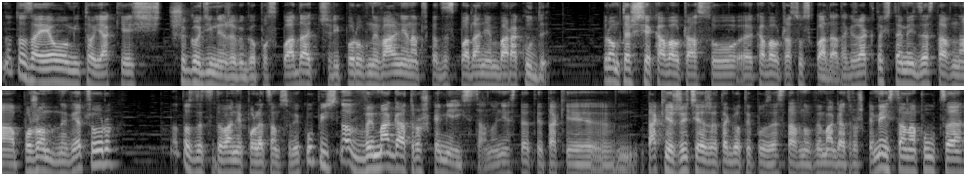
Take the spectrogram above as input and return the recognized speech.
no to zajęło mi to jakieś 3 godziny, żeby go poskładać, czyli porównywalnie na przykład ze składaniem barakudy, którą też się kawał czasu, e, kawał czasu składa. Także jak ktoś chce mieć zestaw na porządny wieczór, no to zdecydowanie polecam sobie kupić. No wymaga troszkę miejsca. No niestety takie, takie życie, że tego typu zestaw no, wymaga troszkę miejsca na półce.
